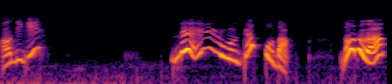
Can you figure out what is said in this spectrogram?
어기지? 내 이름은 깨꼬다. 너를야?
